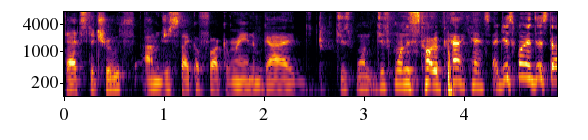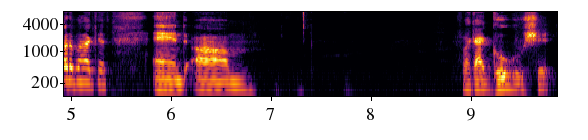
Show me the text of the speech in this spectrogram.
That's the truth. I'm just like a fucking random guy. Just want just want to start a podcast. I just wanted to start a podcast, and um, like I Google shit,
